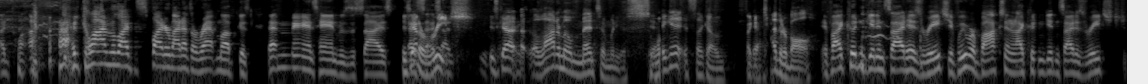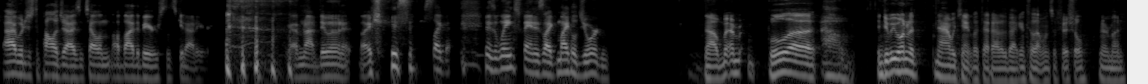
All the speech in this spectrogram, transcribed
I'd, cl- I'd climb him like Spider. Might have to wrap him up because that man's hand was the size. He's got that a size- reach. He's got a lot of momentum when you swing it. It's like a like Yeah. a tether ball. If I couldn't get inside his reach, if we were boxing and I couldn't get inside his reach, I would just apologize and tell him I'll buy the beers. Let's get out of here. I'm not doing it. Like it's, it's like his wingspan is like Michael Jordan. No, um, we'll. uh Oh, and do we want to? Nah, we can't let that out of the bag until that one's official. Never mind.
